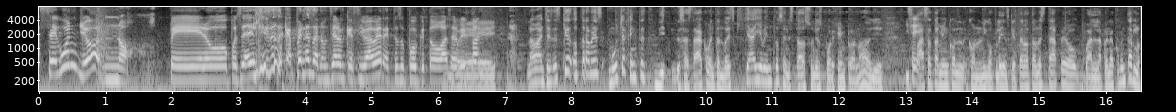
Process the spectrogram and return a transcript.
Según yo, no. Pero pues el chiste es que apenas anunciaron que sí va a haber, entonces supongo que todo va a ser virtual. No manches, es que otra vez mucha gente o sea, estaba comentando, es que ya hay eventos en Estados Unidos, por ejemplo, ¿no? Y, pasa también con, con, League of Legends, que esta nota no está, pero vale la pena comentarlo.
